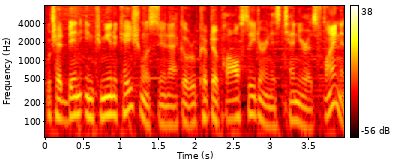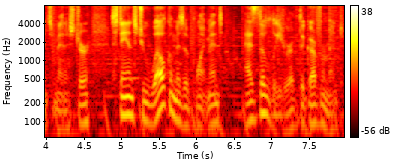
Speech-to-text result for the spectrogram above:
which had been in communication with Sunak over crypto policy during his tenure as finance minister, stands to welcome his appointment as the leader of the government.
